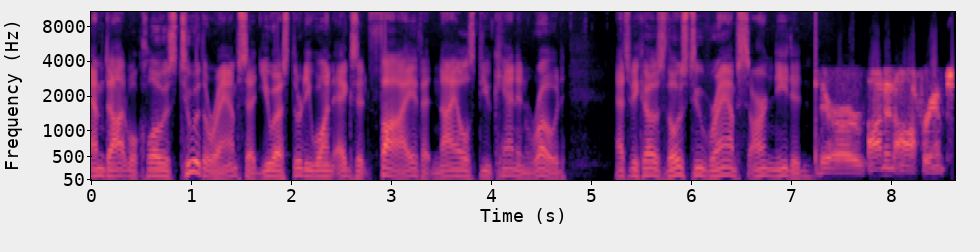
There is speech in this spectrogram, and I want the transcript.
MDOT will close two of the ramps at US 31 exit 5 at Niles Buchanan Road that's because those two ramps aren't needed. There are on and off ramps,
